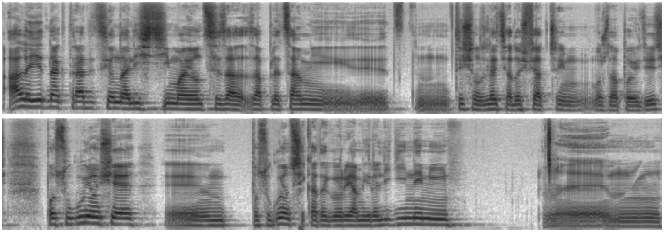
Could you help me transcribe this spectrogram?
ale jednak tradycjonaliści mający za, za plecami y, tysiąclecia doświadczeń, można powiedzieć, posługują się, posługując się kategoriami religijnymi, ym,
